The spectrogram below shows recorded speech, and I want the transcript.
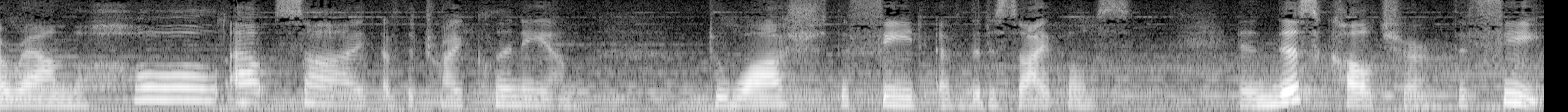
around the whole outside of the triclinium to wash the feet of the disciples. In this culture, the feet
